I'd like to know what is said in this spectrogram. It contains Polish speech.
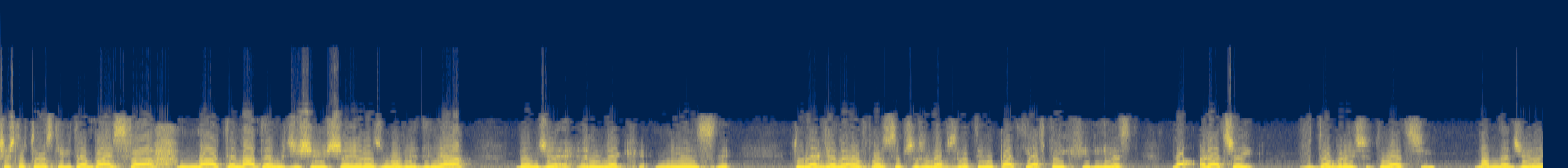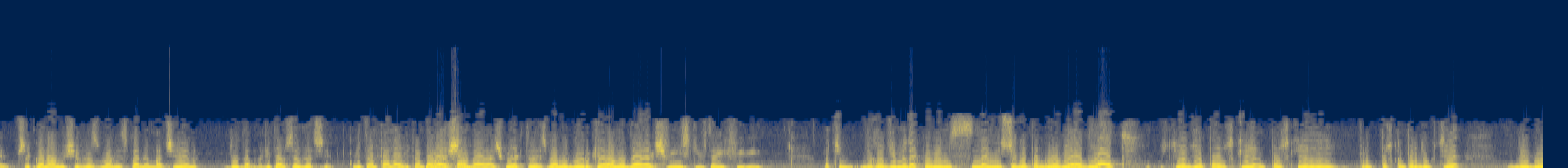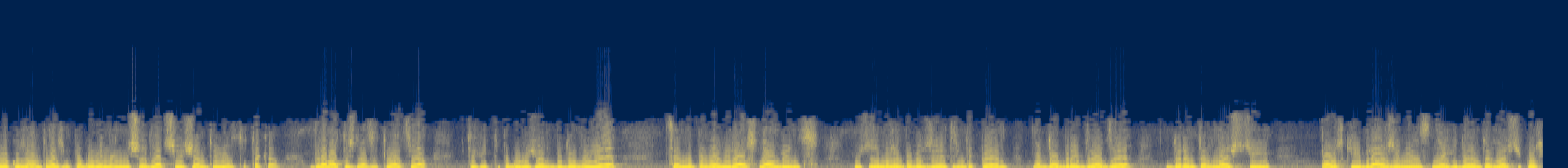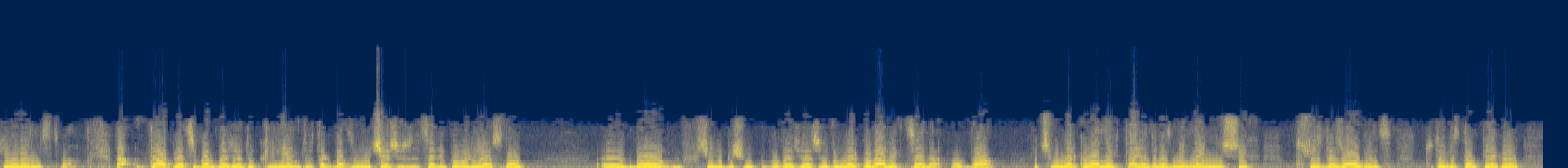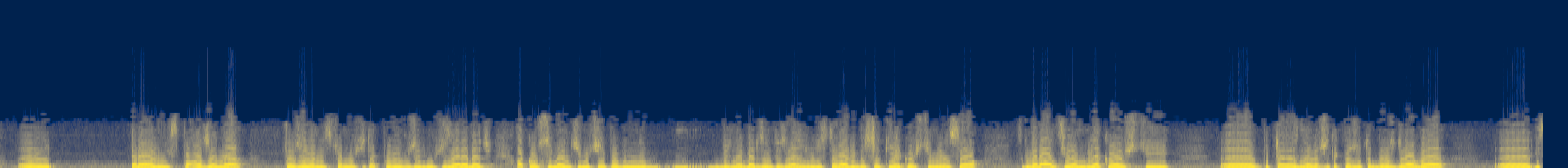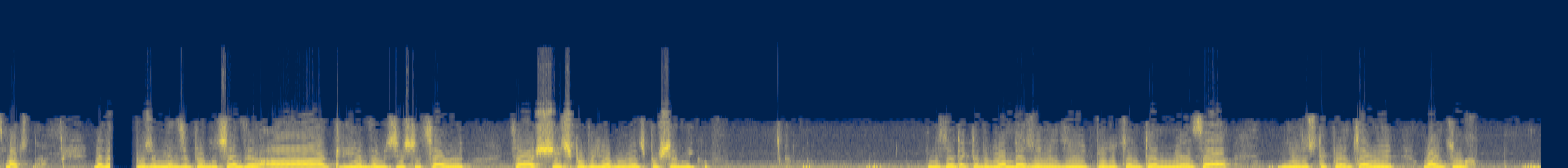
Krzysztof Turowski, witam Państwa. Na tematem w dzisiejszej rozmowie dnia będzie rynek mięsny, który jak wiadomo w Polsce przeżywa wzloty i upadki, a w tej chwili jest no raczej w dobrej sytuacji. Mam nadzieję, przekonamy się w rozmowie z panem Maciejem Dudą. Witam serdecznie. Witam pana, witam No pana. właśnie, panie Maćku, jak to jest? Mamy górkę, mamy dołek świński w tej chwili? Znaczy, wychodzimy, tak powiem, z najniższego pogłowia od lat, jeśli chodzi o polskie, polskie, polską produkcję. W ubiegłym roku zanotowaliśmy pogłowie najniższe od lat 60., więc to taka dramatyczna sytuacja. W tej chwili to pogłowie się odbudowuje, ceny powoli rosną, więc myślę, że możemy powiedzieć, że jesteśmy, tak powiem, na dobrej drodze do rentowności polskiej branży mięsnej i do rentowności polskiego rolnictwa. No, to akurat co pan powiedział, to klientów tak bardzo nie cieszy, że ceny powoli rosną, bo chcielibyśmy kupować raczej w umiarkowanych cenach, prawda? Znaczy wymiarkowanych tak, natomiast nie w najniższych, to się zdarzało, więc tutaj wystąpię jako e, rolnik z pochodzenia. To, że rolnictwo musi, tak powiem, żyć, musi zarabiać, a konsumenci myślę, że powinni być najbardziej zainteresowani, żeby dostawali wysokiej jakości mięso z gwarancją jakości, e, bo to jest najważniejsze, tak powiem, żeby to było zdrowe e, i smaczne. No tylko, że między producentem a klientem jest jeszcze cały, cała sieć, powiedziałbym wręcz, pośredników. Niestety tak to wygląda, że między producentem mięsa jest jeszcze, tak powiem, cały łańcuch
